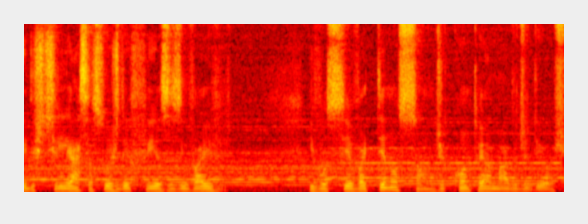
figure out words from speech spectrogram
ele estilhaça as suas defesas e vai e você vai ter noção de quanto é amado de Deus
